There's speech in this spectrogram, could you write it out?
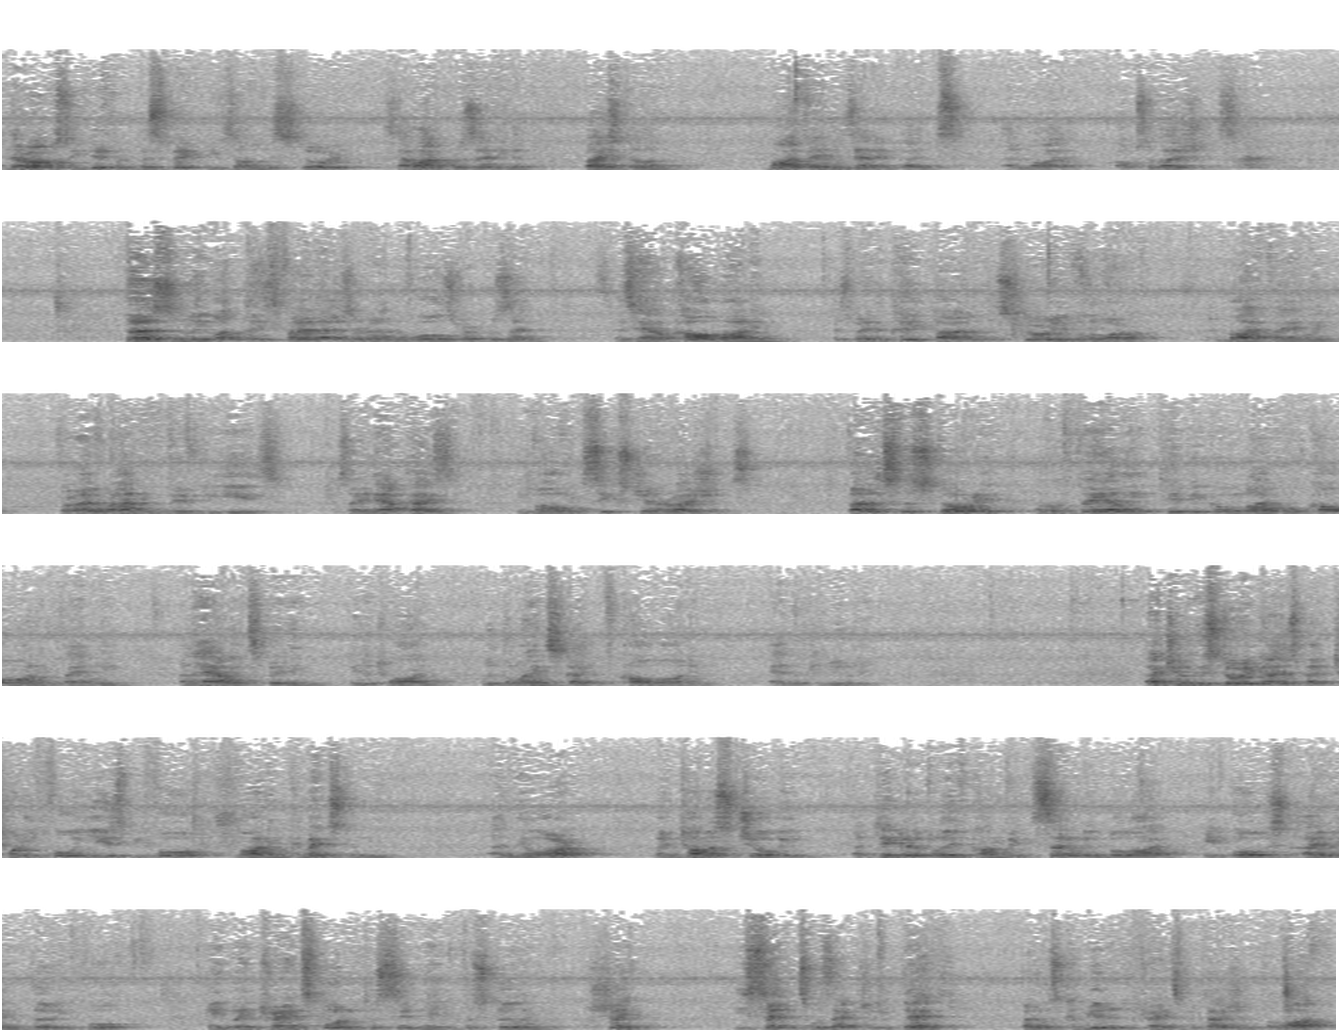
And there are obviously different perspectives on this story, so I'm presenting it based on my family's anecdotes and my observations. Personally, what these photos around the walls represent is how coal mining has been a key part of the story of Illawarra and my family for over 150 years. So in our case, involving six generations. But it's the story of a fairly typical local coal mining family and how it's been intertwined with the landscape of coal mining and the community. Actually, the story goes back 24 years before mining commenced in, in the Illawarra, when Thomas Chilby, a ticket of leave convict, settled in Bulli in August 1834. He'd been transported to Sydney for stealing sheep. His sentence was actually death, but it was commuted to transportation for life.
